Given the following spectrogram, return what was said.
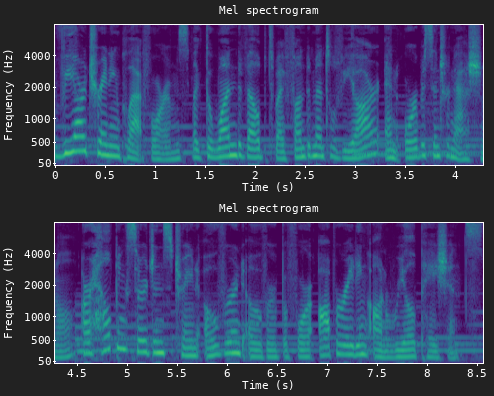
VR training platforms, like the one developed by Fundamental VR and Orbis International, are helping surgeons train over and over before operating on real patients.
